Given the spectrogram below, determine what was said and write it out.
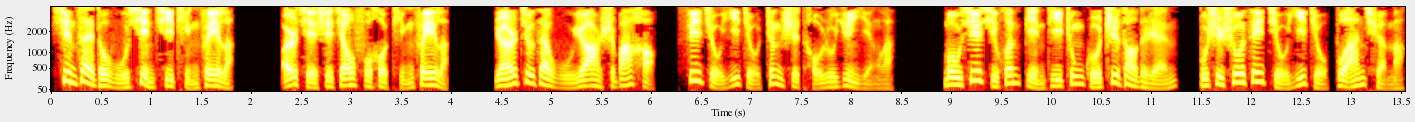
现在都无限期停飞了，而且是交付后停飞了。然而，就在五月二十八号，C 九一九正式投入运营了。某些喜欢贬低中国制造的人，不是说 C 九一九不安全吗？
